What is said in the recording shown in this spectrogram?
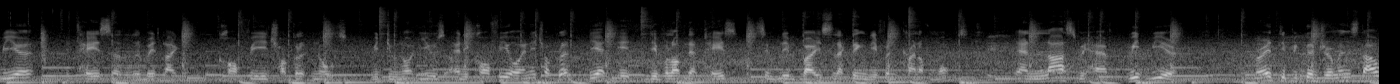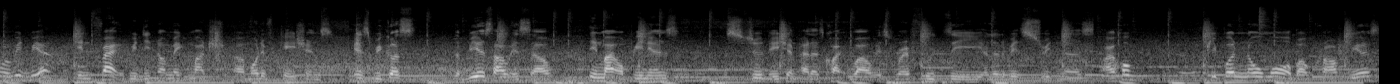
beer. It tastes a little bit like coffee, chocolate notes. We do not use any coffee or any chocolate, yet it developed that taste simply by selecting different kind of malts. And last, we have wheat beer, very typical German style of wheat beer. In fact, we did not make much uh, modifications. It's because the beer style itself, in my opinions, suit Asian palates quite well. It's very fruity, a little bit sweetness. I hope people know more about craft beers.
